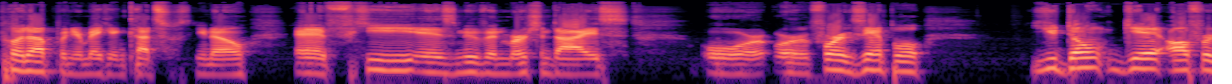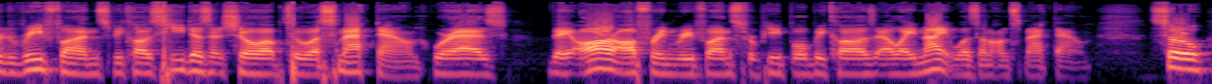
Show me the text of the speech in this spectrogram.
put up when you're making cuts? You know, if he is moving merchandise, or or for example, you don't get offered refunds because he doesn't show up to a SmackDown, whereas they are offering refunds for people because LA Knight wasn't on SmackDown. So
